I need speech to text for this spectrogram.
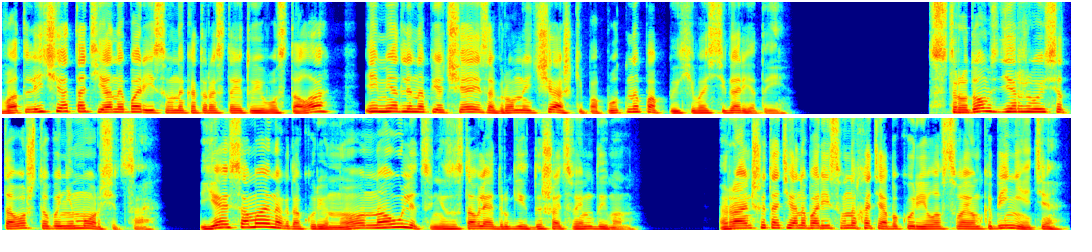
В отличие от Татьяны Борисовны, которая стоит у его стола и медленно пьет чай из огромной чашки, попутно попыхивая сигаретой. С трудом сдерживаюсь от того, чтобы не морщиться. Я и сама иногда курю, но на улице не заставляя других дышать своим дымом. Раньше Татьяна Борисовна хотя бы курила в своем кабинете.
